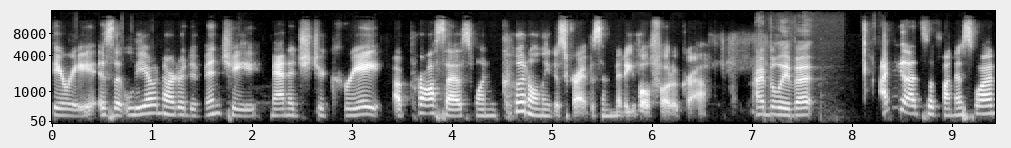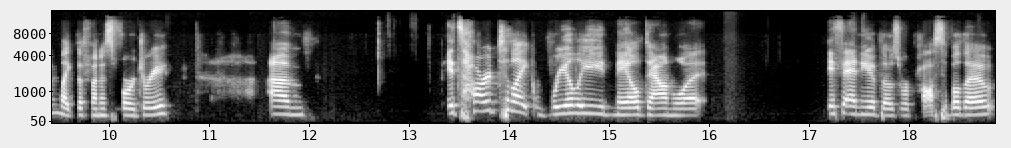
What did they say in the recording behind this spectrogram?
theory is that Leonardo da Vinci managed to create a process one could only describe as a medieval photograph. I believe it. I think that's the funnest one, like the funnest forgery. Um, it's hard to like really nail down what, if any of those were possible, though,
